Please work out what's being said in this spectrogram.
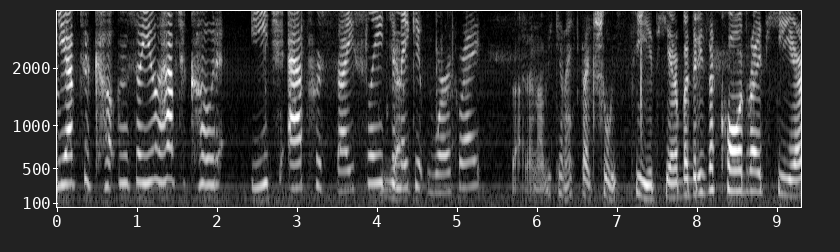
you have to co- so you have to code each app precisely to make it work right. so i don't know if you can actually see it here but there is a code right here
